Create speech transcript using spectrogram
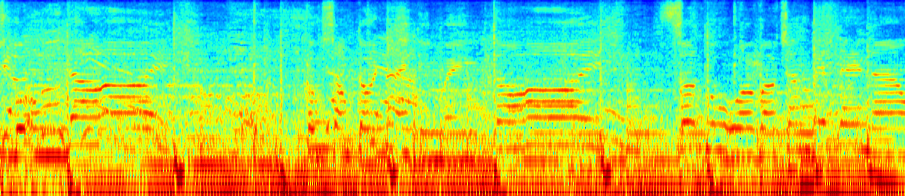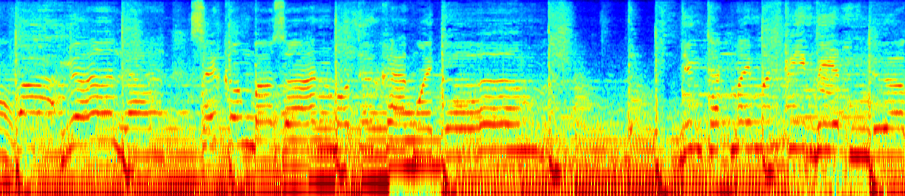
thì bụng đói Không xong tối nay thì mình thôi. Do thu vào chẳng biết thế nào. Ngỡ là sẽ không bao giờ ăn một thứ khác ngoài cơm. Nhưng thật may mắn khi biết được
